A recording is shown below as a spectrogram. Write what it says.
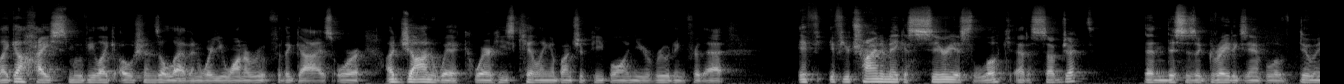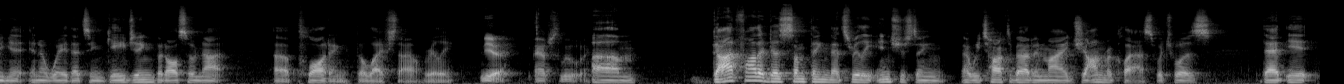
like a heist movie like Ocean's 11 where you want to root for the guys or a John Wick where he's killing a bunch of people and you're rooting for that. If if you're trying to make a serious look at a subject then this is a great example of doing it in a way that's engaging but also not uh, plotting the lifestyle really. Yeah absolutely. Um, Godfather does something that's really interesting that we talked about in my genre class, which was that it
